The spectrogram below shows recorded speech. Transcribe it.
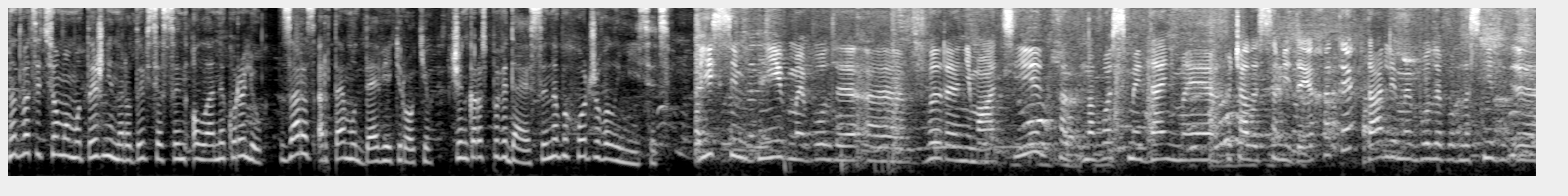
На 27-му тижні народився син Олени Королюк. Зараз Артему 9 років. Жінка розповідає, сина виходжували місяць. Вісім днів ми були е, в реанімації. На восьмий день ми почали самі дихати. Далі ми були в обласній е,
